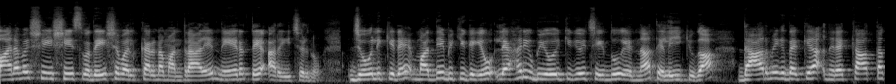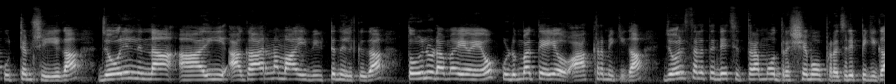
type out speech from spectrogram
മാനവശേഷി സ്വദേശവൽക്കരണ മന്ത്രാലയം നേരത്തെ അറിയിച്ചിരുന്നു. ജോലിക്കിടെ മദ്യപിക്കുകയോ ലഹരി ഉപയോഗിക്കുകയോ ചെയ്തു എന്ന് തെളിയിക്കുക ധാർമ്മികതയ്ക്ക് നിരക്കാത്ത കുറ്റം ചെയ്യുക ജോലിയിൽ നിന്ന് ഈ അകാരണമായി വിട്ടുനിൽക്കുക തൊഴിലുടമയെയോ കുടുംബത്തെയോ ആക്രമിക്കുക ജോലിസ്ഥലത്തിന്റെ ചിത്രമോ ദൃശ്യമോ പ്രചരിപ്പിക്കുക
